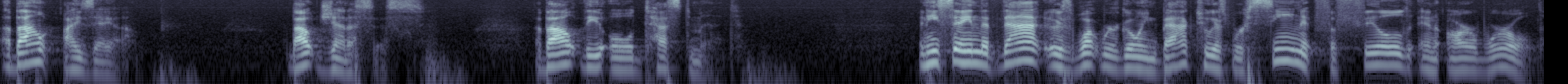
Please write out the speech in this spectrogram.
about Isaiah, about Genesis, about the Old Testament. And he's saying that that is what we're going back to as we're seeing it fulfilled in our world.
